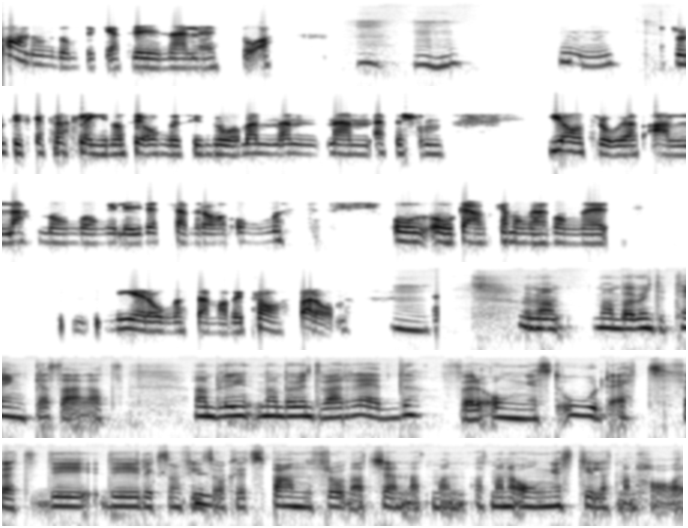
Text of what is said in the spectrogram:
barn och ungdomspsykiatrin eller så. Mm. Mm. Jag tror inte vi ska trassla in oss i ångestsyndrom men, men, men eftersom jag tror att alla någon gång i livet känner av ångest och, och ganska många gånger mer ångest än vad vi pratar om. Mm. Man, man behöver inte tänka så här att man, blir, man behöver inte vara rädd för ångestordet för att det, det liksom finns mm. också ett spann från att känna att man, att man har ångest till att man har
